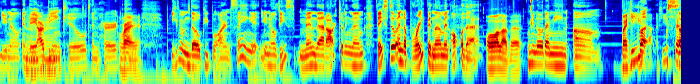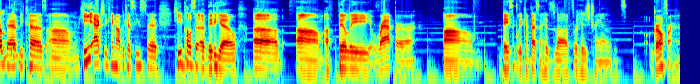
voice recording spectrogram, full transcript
you know, and they are being killed and hurt. Mm-hmm. Right. And even though people aren't saying it, you know, these men that are killing them, they still end up raping them and all of that. all of it. You know what I mean? Um, But he But he said something- that because um he actually came out because he said he posted a video of um a Philly rapper um basically confessing his love for his trans girlfriend.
